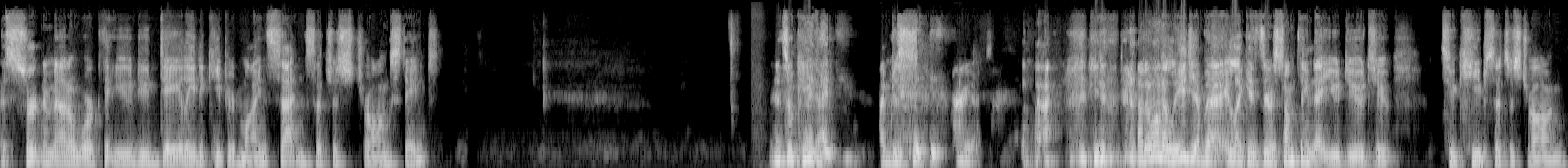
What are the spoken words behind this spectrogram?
a certain amount of work that you do daily to keep your mindset in such a strong state? And it's okay. I, am just curious. I don't want to lead you, but like, is there something that you do to to keep such a strong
